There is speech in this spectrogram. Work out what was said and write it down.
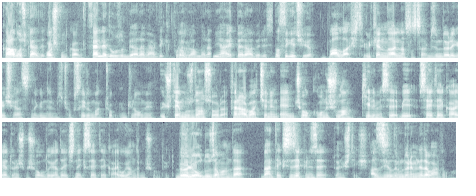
Kaan hoş geldin. Hoş bulduk abi. Seninle de uzun bir ara verdik programlara. Nihayet beraberiz. Nasıl geçiyor? Valla işte ülkenin hali nasılsa bizim de öyle geçiyor aslında günlerimiz. Çok sıyrılmak çok mümkün olmuyor. 3 Temmuz'dan sonra Fenerbahçe'nin en çok konuşulan kelimesi bir STK'ya dönüşmüş olduğu ya da içindeki STK'yı uyandırmış olduğuydu. Böyle olduğu zaman da ben tek siz hepinize dönüştü iş. Aziz Yıldırım döneminde de vardı bu.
